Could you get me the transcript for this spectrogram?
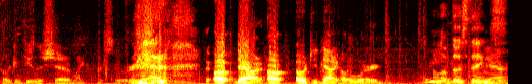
Probably confusing the shit out of my pursuer. Yeah. up, down, up, oh, down. Oh, word. I love those things. Yeah.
